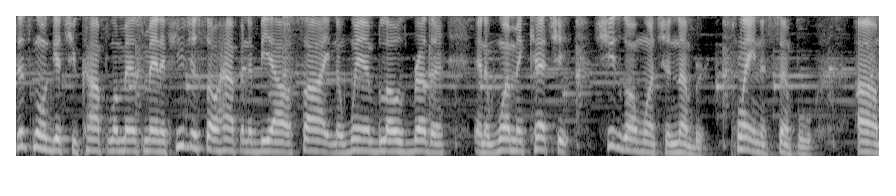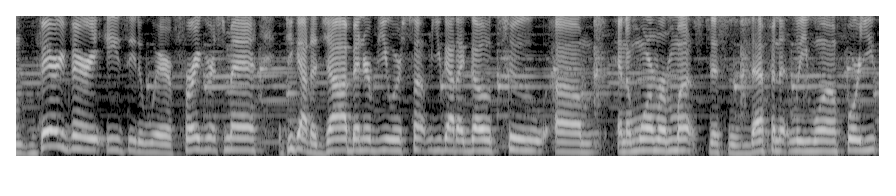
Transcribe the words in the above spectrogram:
this is gonna get you compliments, man. If you just so happen to be outside and the wind blows, brother, and a woman catch it, she's gonna want your number. Plain and simple. Um, very, very easy to wear fragrance, man. If you got a job interview or something you gotta go to um, in the warmer months, this is definitely one for you.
